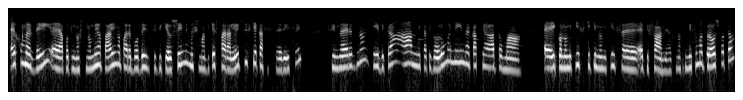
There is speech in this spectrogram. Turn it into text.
έχουμε δει ε, από την αστυνομία πάλι να παρεμποδίζει τη δικαιοσύνη με σημαντικές παραλήψεις και καθυστερήσεις στην έρευνα και ειδικά αν οι κατηγορούμενοι είναι κάποια άτομα ε, οικονομικής και κοινωνικής ε, επιφάνειας. Να θυμηθούμε πρόσφατα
